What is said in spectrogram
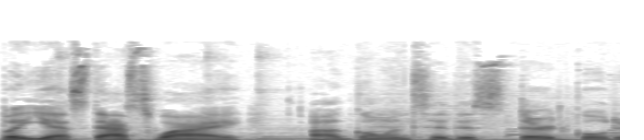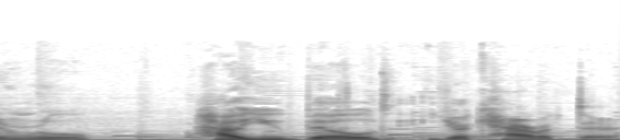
But yes, that's why uh, going to this third golden rule, how you build your character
